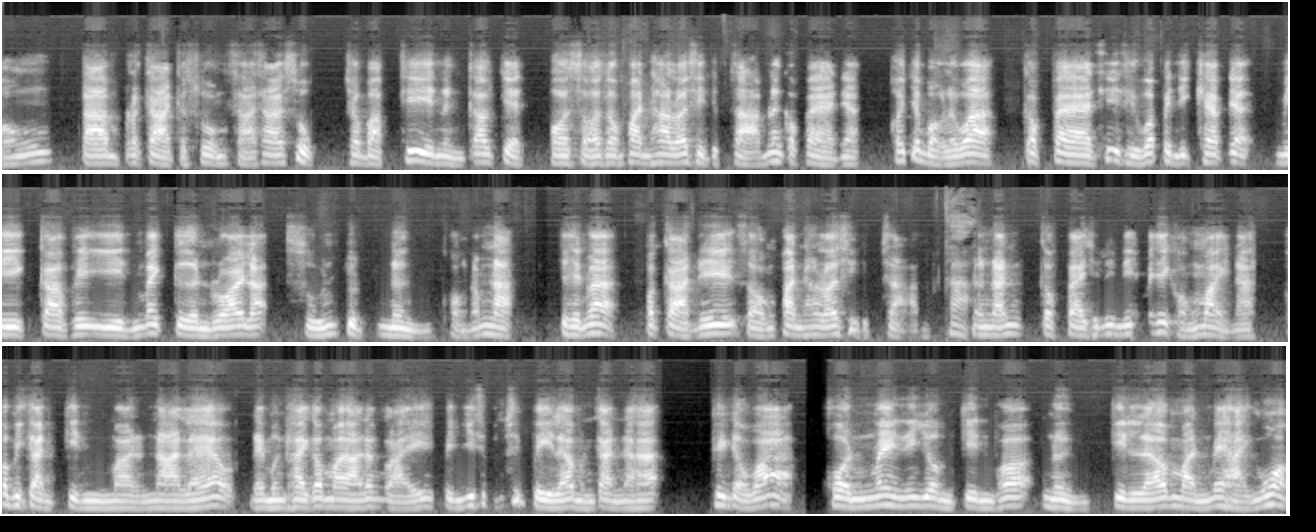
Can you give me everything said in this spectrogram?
องตามประกาศกระทรวงสาธารณสุข ฉบับที่ 197 พศ 2543 เรื่องกาแฟเนี่ยเขาจะบอกเลยว่ากาแฟที่ถือว่าเป็นดีแคปเนี่ยมีกาเฟอีนไม่เกินร้อยละ 0.1 ของน้ำหนัก จะเห็นว่าประกาศนี้ 2543 ดังนั้นกาแฟชนิดนี้ไม่ใช่ของใหม่นะ ก็มีการกินมานานแล้ว ในเมืองไทยก็มาตั้งหลายเป็น 20-10 ปีแล้วเหมือนกันนะฮะ เพียงแต่ว่าคนไม่นิยมกินเพราะ 1 กินแล้วมันไม่หายง่วง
